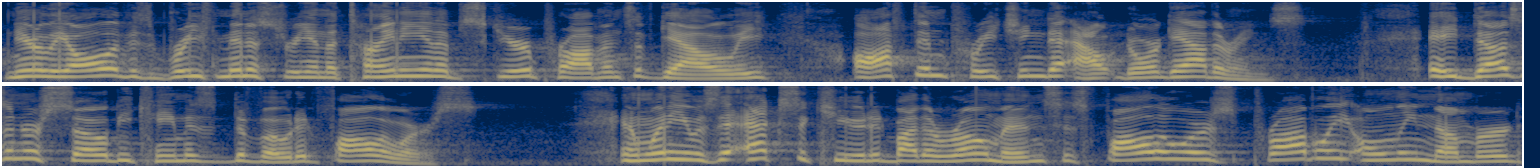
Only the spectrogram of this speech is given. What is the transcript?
nearly all of his brief ministry in the tiny and obscure province of Galilee, often preaching to outdoor gatherings. A dozen or so became his devoted followers. And when he was executed by the Romans, his followers probably only numbered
